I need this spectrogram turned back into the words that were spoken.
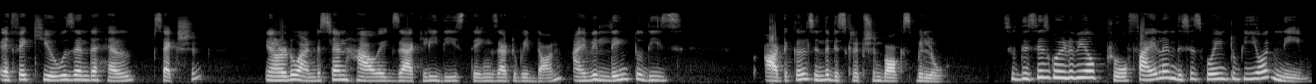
FAQs and the help section in order to understand how exactly these things are to be done. I will link to these articles in the description box below. So this is going to be your profile and this is going to be your name.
